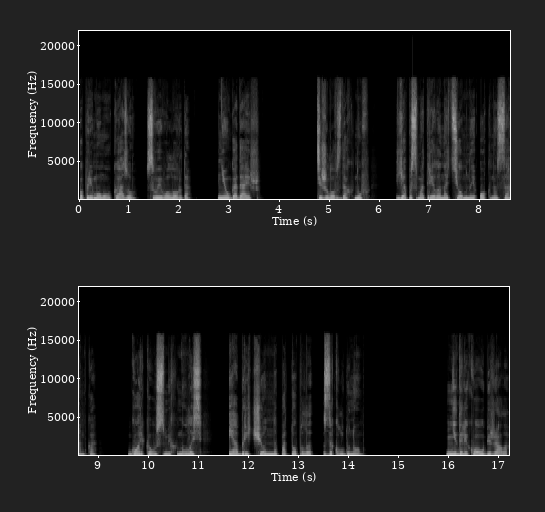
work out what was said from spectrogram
по прямому указу своего лорда. Не угадаешь. Тяжело вздохнув, я посмотрела на темные окна замка, горько усмехнулась и обреченно потопала за колдуном. Недалеко убежала.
